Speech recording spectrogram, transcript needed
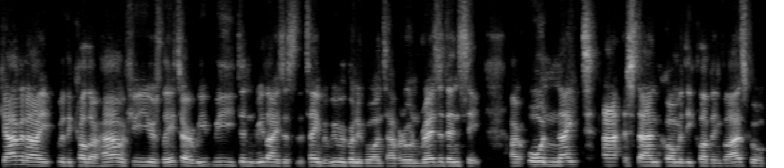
Gav and I with the Colour Ham a few years later, we, we didn't realize this at the time, but we were going to go on to have our own residency, our own night at the Stand Comedy Club in Glasgow.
